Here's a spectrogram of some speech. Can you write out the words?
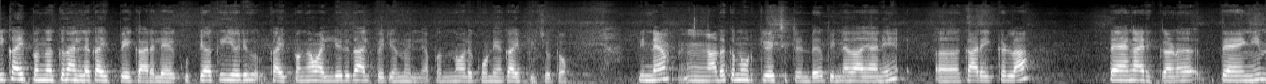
ഈ കയ്പങ്ങക്ക് നല്ല കയ്പേക്കാരല്ലേ കുട്ടികൾക്ക് ഈ ഒരു കയ്പങ്ങ വലിയൊരു താല്പര്യമൊന്നുമില്ല. അപ്പം ഇന്ന് ഓലക്കൊണ്ട് ഞാൻ കയ്പ്പിച്ചു കേട്ടോ പിന്നെ അതൊക്കെ നുറുക്കി വെച്ചിട്ടുണ്ട്. പിന്നെ അതാ ഞാൻ കറിക്കുള്ള തേങ്ങ അരക്കാണ്. തേങ്ങയും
